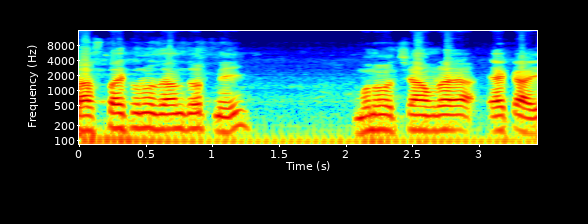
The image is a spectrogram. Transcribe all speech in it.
রাস্তায় কোনো যানজট নেই। মনে হচ্ছে আমরা একাই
